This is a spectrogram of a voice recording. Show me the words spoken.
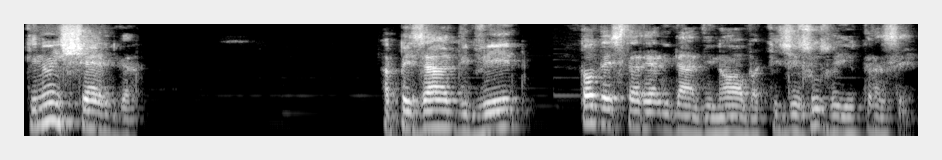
que não enxerga, apesar de ver toda esta realidade nova que Jesus veio trazer.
